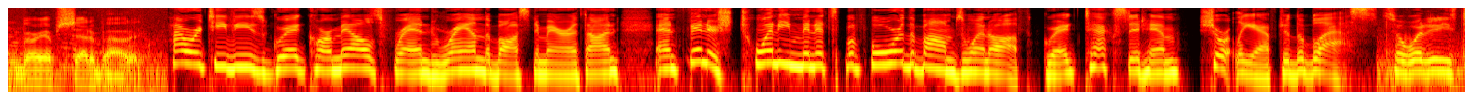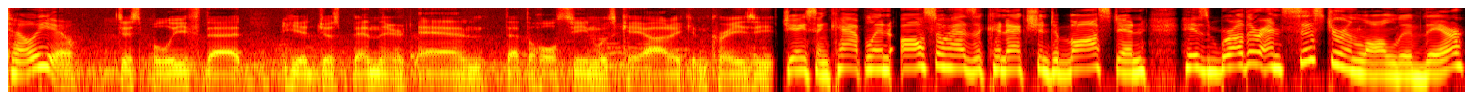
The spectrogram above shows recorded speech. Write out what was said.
I'm very upset about it. Howard TV's Greg Carmel's friend ran the Boston Marathon and finished 20 minutes before the bombs went off. Greg texted him shortly after the blast. So, what did he tell you? Disbelief that he had just been there and that the whole scene was chaotic and crazy. Jason Kaplan also has a connection to Boston. His brother and sister in law live there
